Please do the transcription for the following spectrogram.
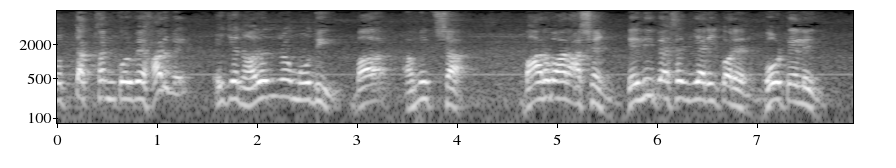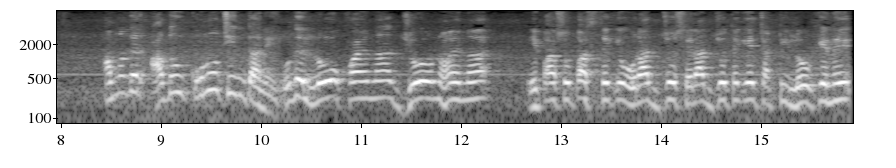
প্রত্যাখ্যান করবে, হারবে। এই যে নরেন্দ্র মোদী বা অমিত শাহ বারবার আসেন ডেলি প্যাসেঞ্জারি করেন, ভোট এলেই, আমাদের আদৌ কোনো চিন্তা নেই। ওদের লোক হয় না, জোন হয় না এপাশ ওপাশ থেকে ও রাজ্য, সে রাজ্য থেকে চারটি লোক এনে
